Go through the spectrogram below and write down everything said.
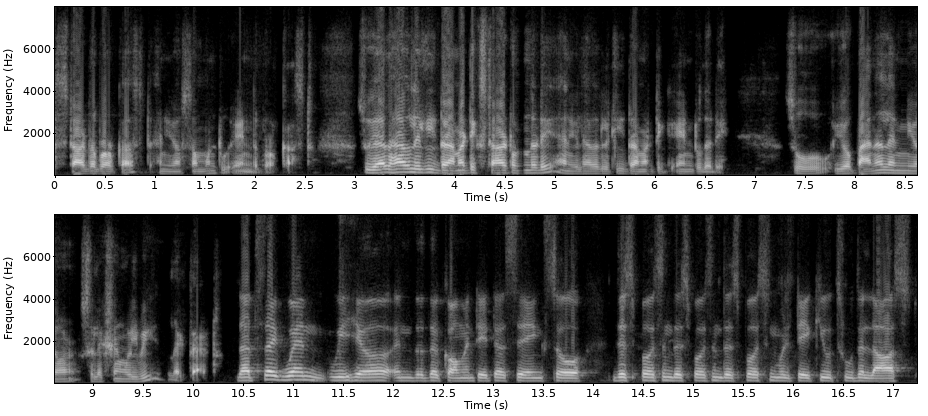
start the broadcast and you have someone to end the broadcast. So you'll have a little dramatic start on the day and you'll have a little dramatic end to the day. So your panel and your selection will be like that. That's like when we hear in the, the commentator saying, so this person, this person, this person will take you through the last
